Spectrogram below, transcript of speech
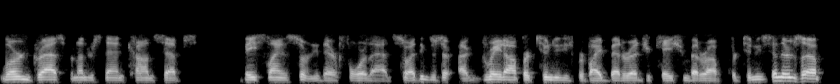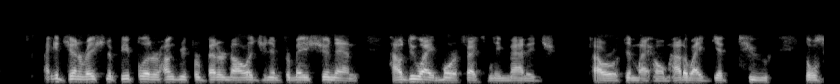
learn, grasp, and understand concepts baseline is certainly there for that. So I think there's a, a, great opportunity to provide better education, better opportunities, and there's a like a generation of people that are hungry for better knowledge and information. And how do I more effectively manage power within my home? How do I get to those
